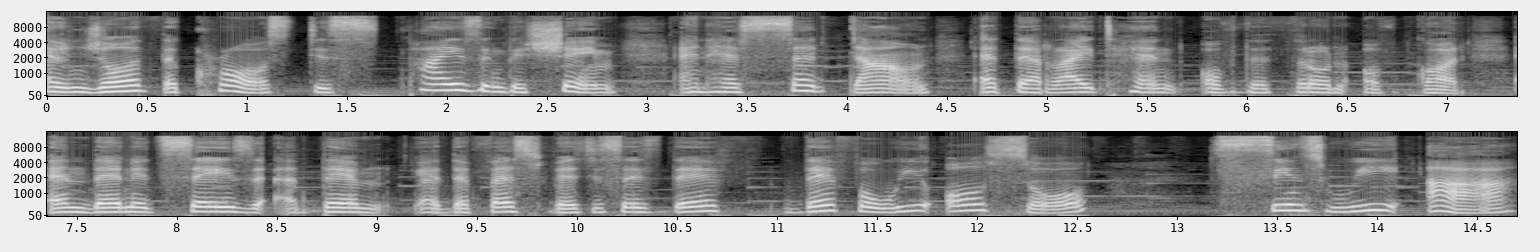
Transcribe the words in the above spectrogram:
endured the cross, despising the shame, and has sat down at the right hand of the throne of God. And then it says, at the, at the first verse, it says, Therefore we also, since we are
